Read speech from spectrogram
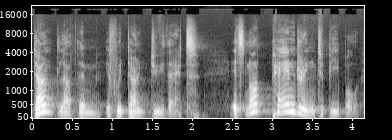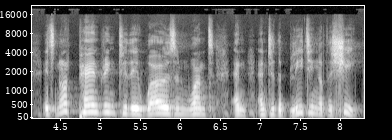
don't love them if we don't do that. It's not pandering to people. It's not pandering to their woes and wants and, and to the bleating of the sheep.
